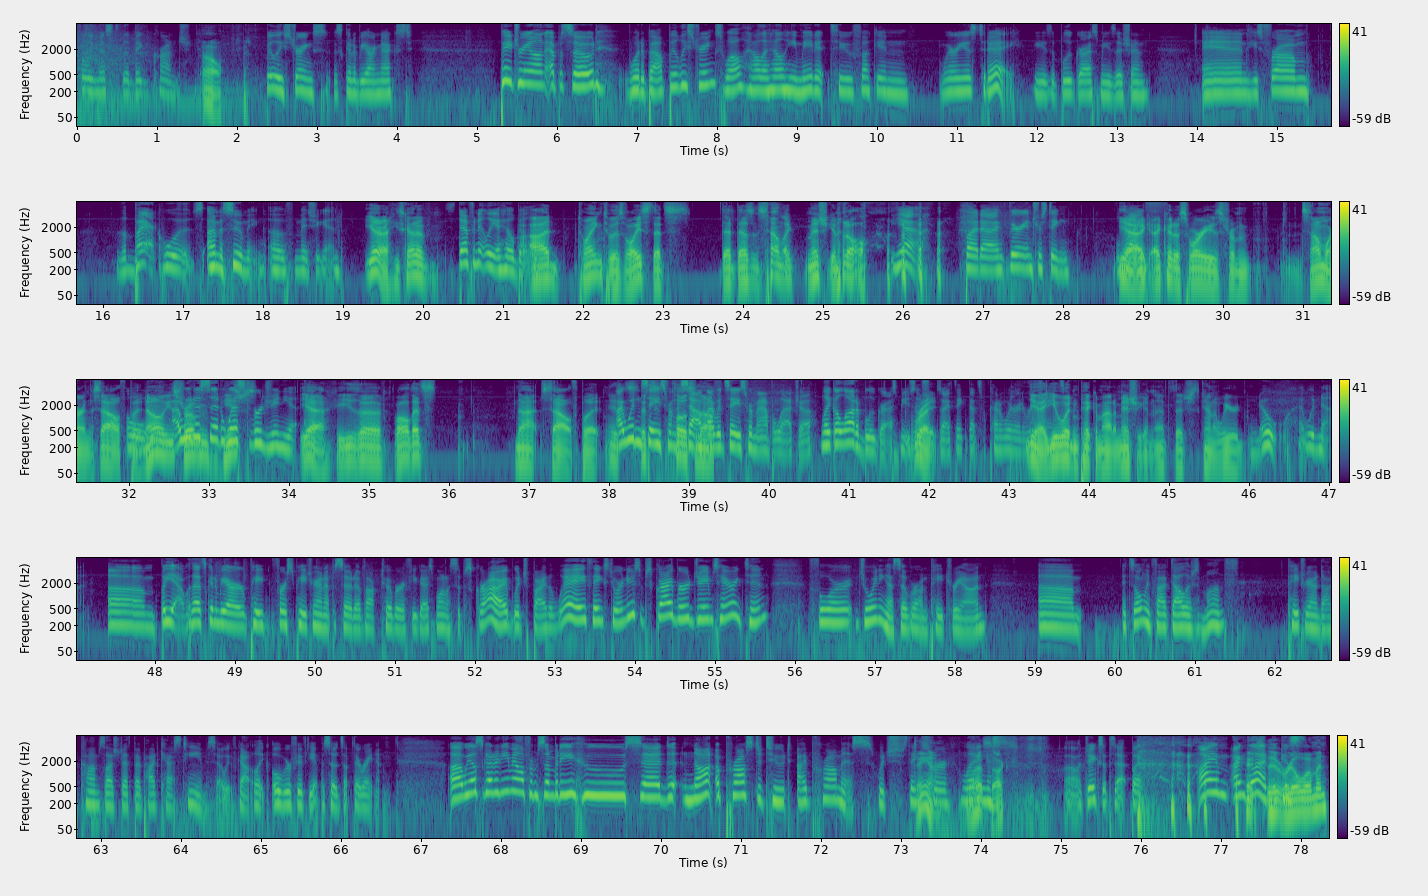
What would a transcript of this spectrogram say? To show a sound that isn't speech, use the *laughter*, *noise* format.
thankfully missed the big crunch. Oh, Billy Strings is going to be our next Patreon episode. What about Billy Strings? Well, how the hell he made it to fucking where he is today. He's a bluegrass musician and he's from the backwoods, I'm assuming, of Michigan. yeah. He's got a It's definitely a hillbilly. odd twang to his voice. That's that doesn't *laughs* sound like Michigan at all. yeah, *laughs* but uh, very interesting. Yeah. I, I could have swore he was from somewhere in the South, but Oh, no, he's from. I from. would have said he's- West Virginia. Yeah, he's uh. Well, that's not South, but I wouldn't it's say he's from the close south. I enough. would say he's from Appalachia. Like a lot of bluegrass musicians. Right. I think that's kind of where it Yeah, you wouldn't pick him out of Michigan. That's that's just kind of weird. No, I would not. Um, but yeah, well, that's going to be our pa- first Patreon episode of October. If you guys want to subscribe, which by the way, thanks to our new subscriber James Harrington for joining us over on Patreon. Um, it's only five dollars a month. Patreon.com slash Death by Podcast Team. So we've got like over fifty episodes up there right now. Uh, we also got an email from somebody who said, "Not a prostitute, I promise." Which thanks Damn. for Well, letting that us. sucks. Oh, Jake's upset, but *laughs* I'm I'm glad Is real woman?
